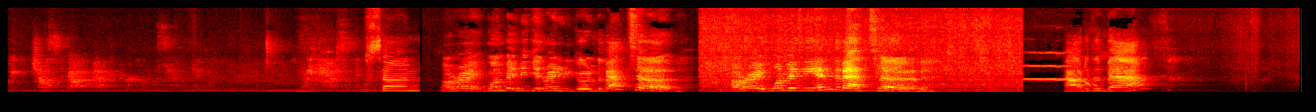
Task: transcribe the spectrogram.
We just got back and heard what was happening. We have something. we- Son. All right, one baby getting ready to go in the bathtub. All right, one baby in the bathtub. Out of the bath.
